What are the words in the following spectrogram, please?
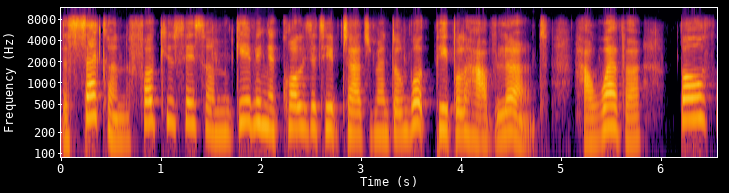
The second focuses on giving a qualitative judgment on what people have learned. However, both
